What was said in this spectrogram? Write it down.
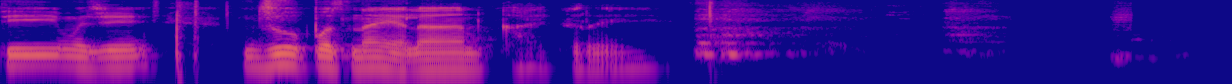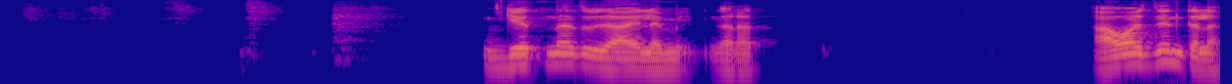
ती म्हणजे झोपच नाही याला काय करे? घेत नाही तुझ्या आईला मी घरात. आवाज दे ना त्याला.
